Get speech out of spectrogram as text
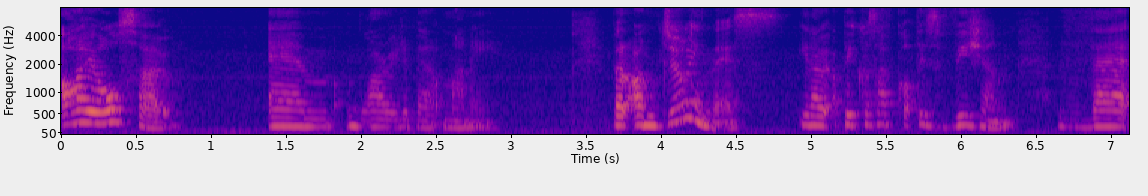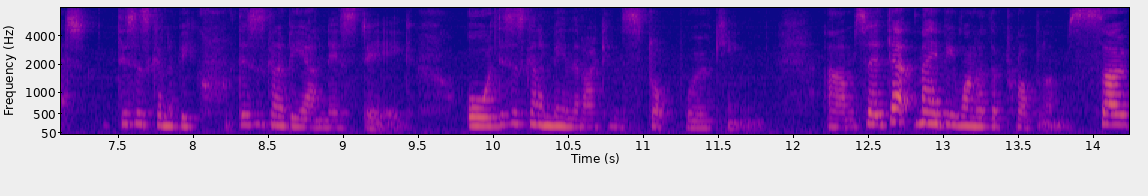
I also am worried about money. But I'm doing this, you know, because I've got this vision that this is going to be this is going to be our nest egg, or this is going to mean that I can stop working. Um, so that may be one of the problems. So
